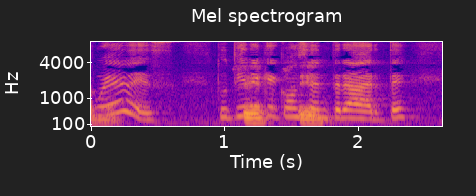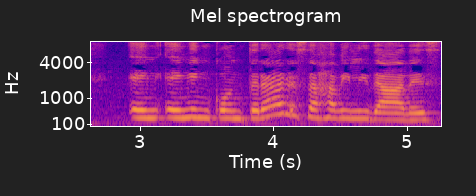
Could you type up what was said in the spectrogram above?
puedes, tú tienes que concentrarte en, encontrar esas habilidades,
